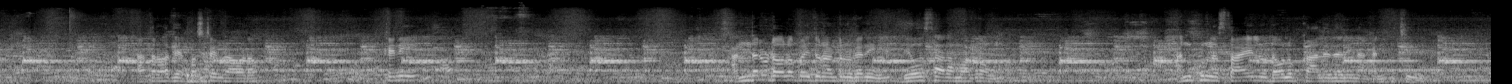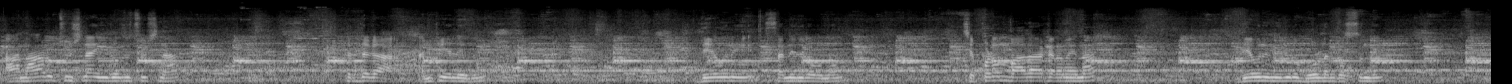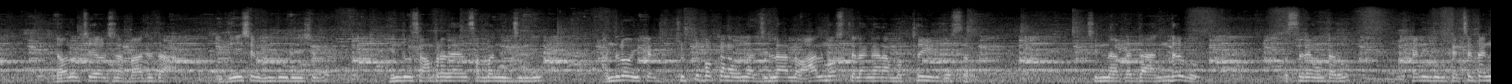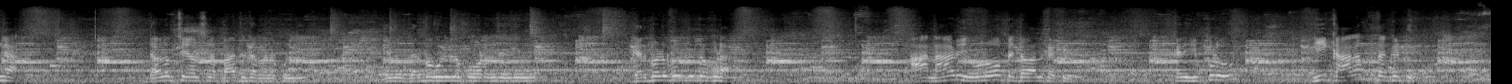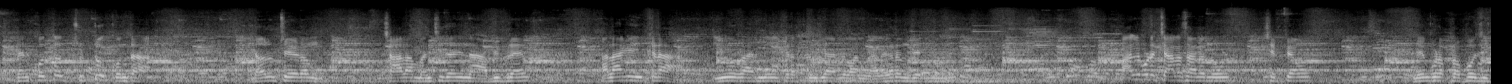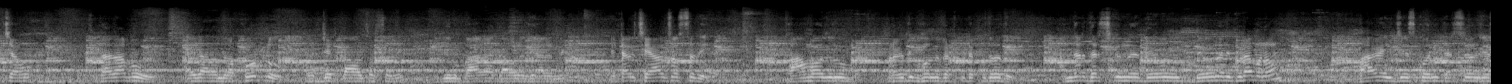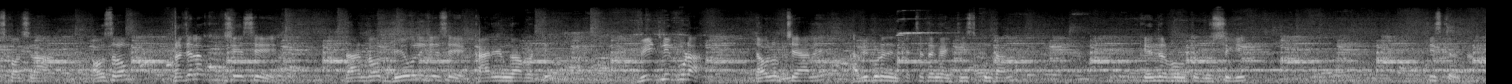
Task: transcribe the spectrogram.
ఆ తర్వాత ఫస్ట్ టైం రావడం. కానీ అందరూ డెవలప్ అవుతున్నారు అంటారు కానీ దేవస్థానం మాత్రం అనుకున్న స్థాయిలో డెవలప్ కాలేదని నాకు అనిపించింది. ఆనాడు చూసినా ఈరోజు చూసినా పెద్దగా అనిపించలేదు. దేవుని సన్నిధిలో ఉన్నాం. చెప్పడం బాధాకరమైన దేవుని నిధులు బోల్డంత వస్తుంది. డెవలప్ చేయాల్సిన బాధ్యత ఈ దేశం హిందూ దేశం హిందూ సాంప్రదాయానికి సంబంధించింది. అందులో ఇక్కడ చుట్టుపక్కల ఉన్న జిల్లాల్లో ఆల్మోస్ట్ తెలంగాణ మొత్తం ఇంటికి వస్తారు. చిన్న పెద్ద అందరూ వస్తూనే ఉంటారు. కానీ దీన్ని ఖచ్చితంగా డెవలప్ చేయాల్సిన బాధ్యత మనకుంది. నేను గర్భగుడిలో పోవడం జరిగింది. గర్భగుడిలో కూడా ఆనాడు ఎవరో పెద్దవాళ్ళు కట్టేది కానీ ఇప్పుడు ఈ కాలంకు తగ్గట్టు దాని కొంత చుట్టూ కొంత డెవలప్ చేయడం చాలా మంచిదని నా అభిప్రాయం. అలాగే ఇక్కడ ఈవో గారిని ఇక్కడ పూజారిని వాళ్ళని అడగడం జరిగింది. వాళ్ళు కూడా చాలాసార్లు చెప్పాము. మేము కూడా ప్రపోజ్ ఇచ్చాము. దాదాపు ఐదు ఆరు వందల కోట్లు బడ్జెట్ కావాల్సి వస్తుంది దీన్ని బాగా డెవలప్ చేయాలని ఎట్లా చేయాల్సి వస్తుంది ఫామ్ హౌజులు ప్రగతి భవన్లు కట్టుకుంటే కుదరదు. అందరు దర్శకుని దేవుడు దేవుళ్ళని కూడా మనం బాగా ఇది చేసుకొని దర్శనం చేసుకోవాల్సిన అవసరం ప్రజలకు చేసే దాంట్లో దేవుని చేసే కార్యం కాబట్టి వీటిని కూడా డెవలప్ చేయాలి. అవి కూడా నేను ఖచ్చితంగా తీసుకుంటాను. కేంద్ర ప్రభుత్వ దృష్టికి తీసుకెళ్తాను.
